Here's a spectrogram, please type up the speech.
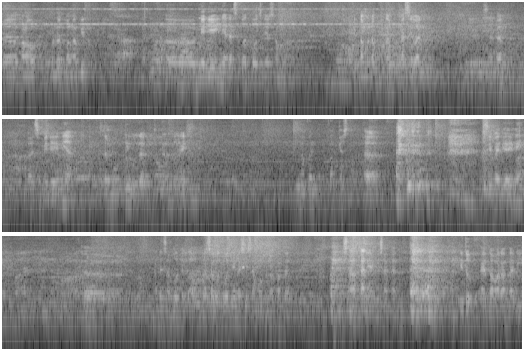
Eh, kalau menurut bang Abid eh, media ini ada sempat pautnya sama kita mendapatkan penghasilan. Misalkan eh, si media ini ya terbukti udah. Eh, Ngapain? Podcast eh, si media ini eh, ada sangkut ada sangkut pautnya nggak sih sama pendapatan? Misalkan ya misalkan. Itu kayak tawaran tadi.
